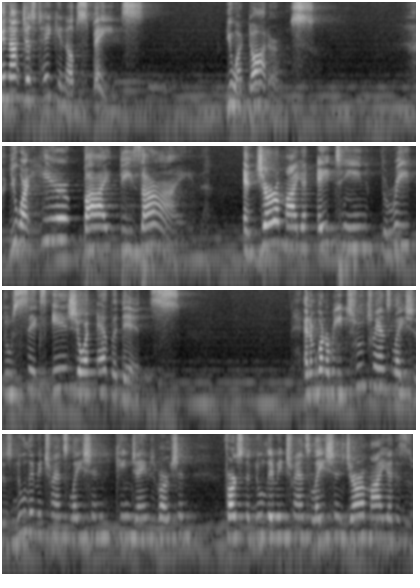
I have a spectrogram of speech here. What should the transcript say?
You're not just taking up space, you are daughters. You are here by design. And Jeremiah 18 3 through 6 is your evidence. And I'm going to read two translations New Living Translation, King James Version. First, the New Living Translations, Jeremiah. This is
